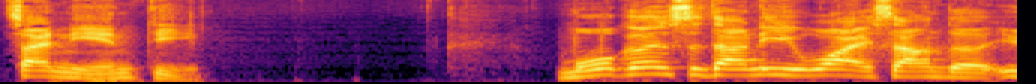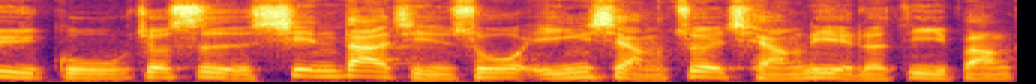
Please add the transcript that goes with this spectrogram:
在年底。摩根士丹利外商的预估就是信贷紧缩影响最强烈的地方，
